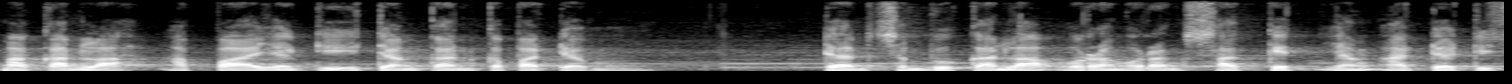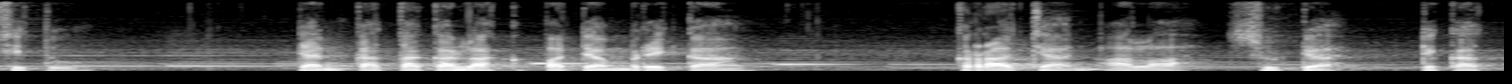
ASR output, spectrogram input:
makanlah apa yang dihidangkan kepadamu, dan sembuhkanlah orang-orang sakit yang ada di situ. Dan katakanlah kepada mereka, kerajaan Allah sudah dekat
